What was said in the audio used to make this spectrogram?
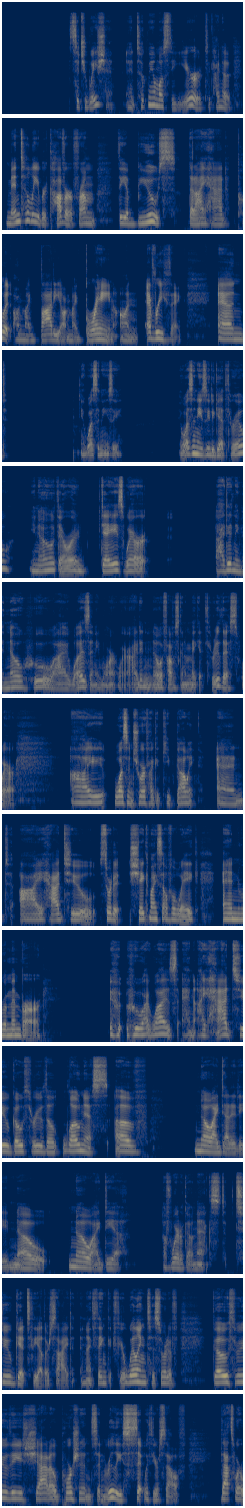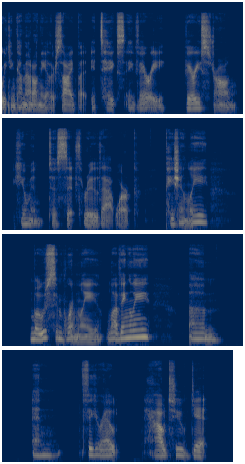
situation. And it took me almost a year to kind of mentally recover from the abuse that I had put on my body, on my brain, on everything. And it wasn't easy. It wasn't easy to get through. You know, there were days where I didn't even know who I was anymore, where I didn't know if I was going to make it through this, where I wasn't sure if I could keep going. And I had to sort of shake myself awake and remember who, I was. And I had to go through the lowness of no identity, no, no idea of where to go next to get to the other side. And I think if you're willing to sort of go through these shadow portions and really sit with yourself, that's where we can come out on the other side. But it takes a very, very strong human to sit through that work patiently, most importantly, lovingly, um, and figure out how to get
